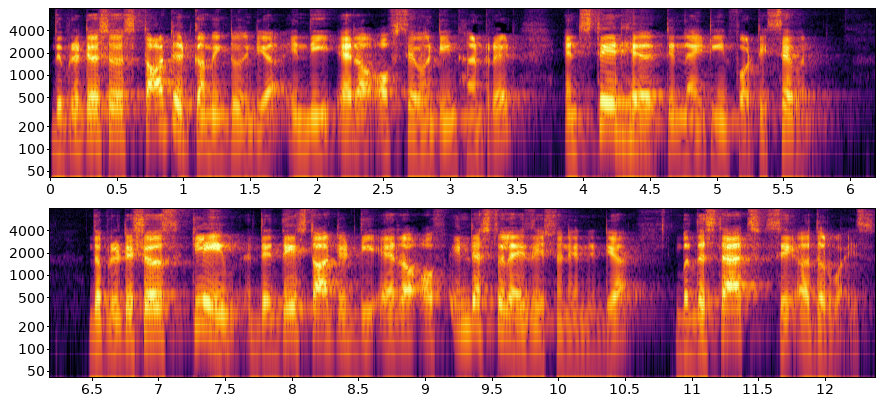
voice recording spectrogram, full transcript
The Britishers started coming to India in the era of 1700 and stayed here till 1947. The Britishers claim that they started the era of industrialization in India, but the stats say otherwise.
